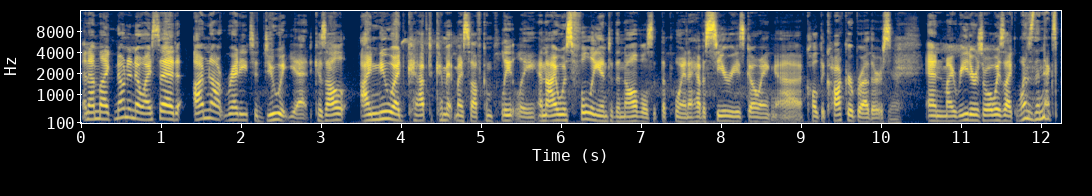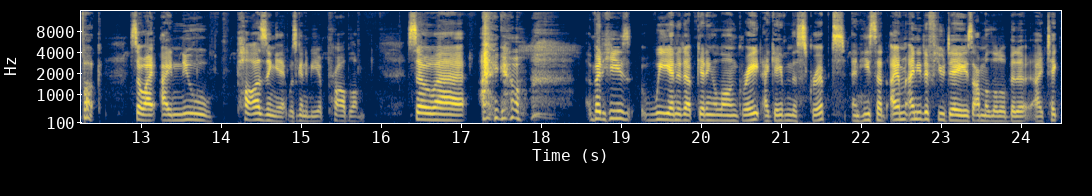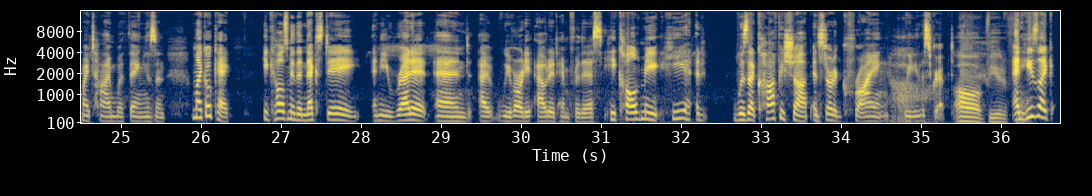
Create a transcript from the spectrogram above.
And I'm like, "No, no, no. I said I'm not ready to do it yet because I'll I knew I'd have to commit myself completely, and I was fully into the novels at the point. I have a series going uh, called the Cocker Brothers, and my readers are always like, "When's the next book?" So I, I knew pausing it was going to be a problem. So uh, I go, but he's, we ended up getting along great. I gave him the script and he said, I'm, I need a few days. I'm a little bit, I take my time with things. And I'm like, okay. He calls me the next day and he read it and I, we've already outed him for this. He called me, he had, was at a coffee shop and started crying reading the script. Oh, beautiful. And he's like,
